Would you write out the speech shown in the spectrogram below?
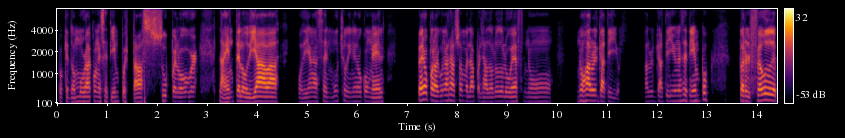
porque Don Muraco en ese tiempo estaba super over, la gente lo odiaba, podían hacer mucho dinero con él, pero por alguna razón, ¿verdad? Pues la WWF no, no jaló el gatillo, jaló el gatillo en ese tiempo, pero el feudo de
